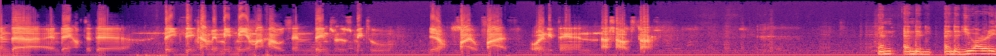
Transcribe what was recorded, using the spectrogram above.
And uh, and then after the they they come and meet me in my house and they introduce me to you know five on five or anything, and that's how it starts. And and did and did you already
